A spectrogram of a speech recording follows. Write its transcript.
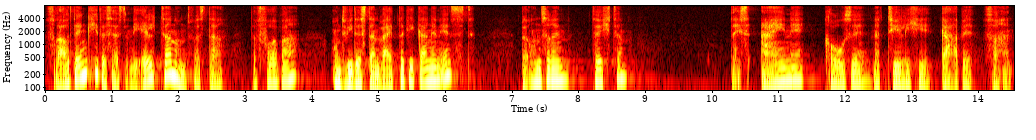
Frau denke, das heißt an die Eltern und was da davor war und wie das dann weitergegangen ist bei unseren Töchtern, da ist eine große natürliche Gabe vorhanden.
